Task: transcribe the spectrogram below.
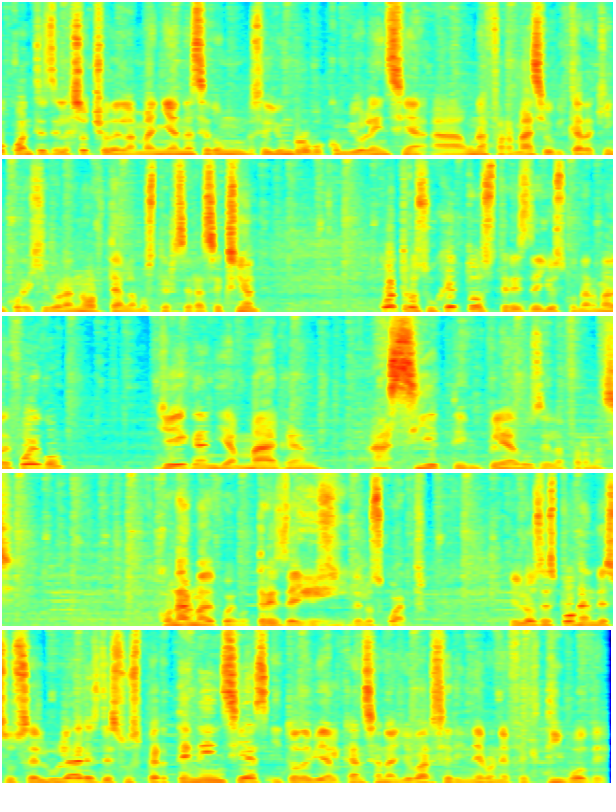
poco antes de las 8 de la mañana, se dio un, se dio un robo con violencia a una farmacia ubicada aquí en Corregidora Norte, a la tercera sección. Cuatro sujetos, tres de ellos con arma de fuego, llegan y amagan a siete empleados de la farmacia. Con arma de fuego, tres de ellos, de los cuatro. Y los despojan de sus celulares, de sus pertenencias y todavía alcanzan a llevarse dinero en efectivo del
